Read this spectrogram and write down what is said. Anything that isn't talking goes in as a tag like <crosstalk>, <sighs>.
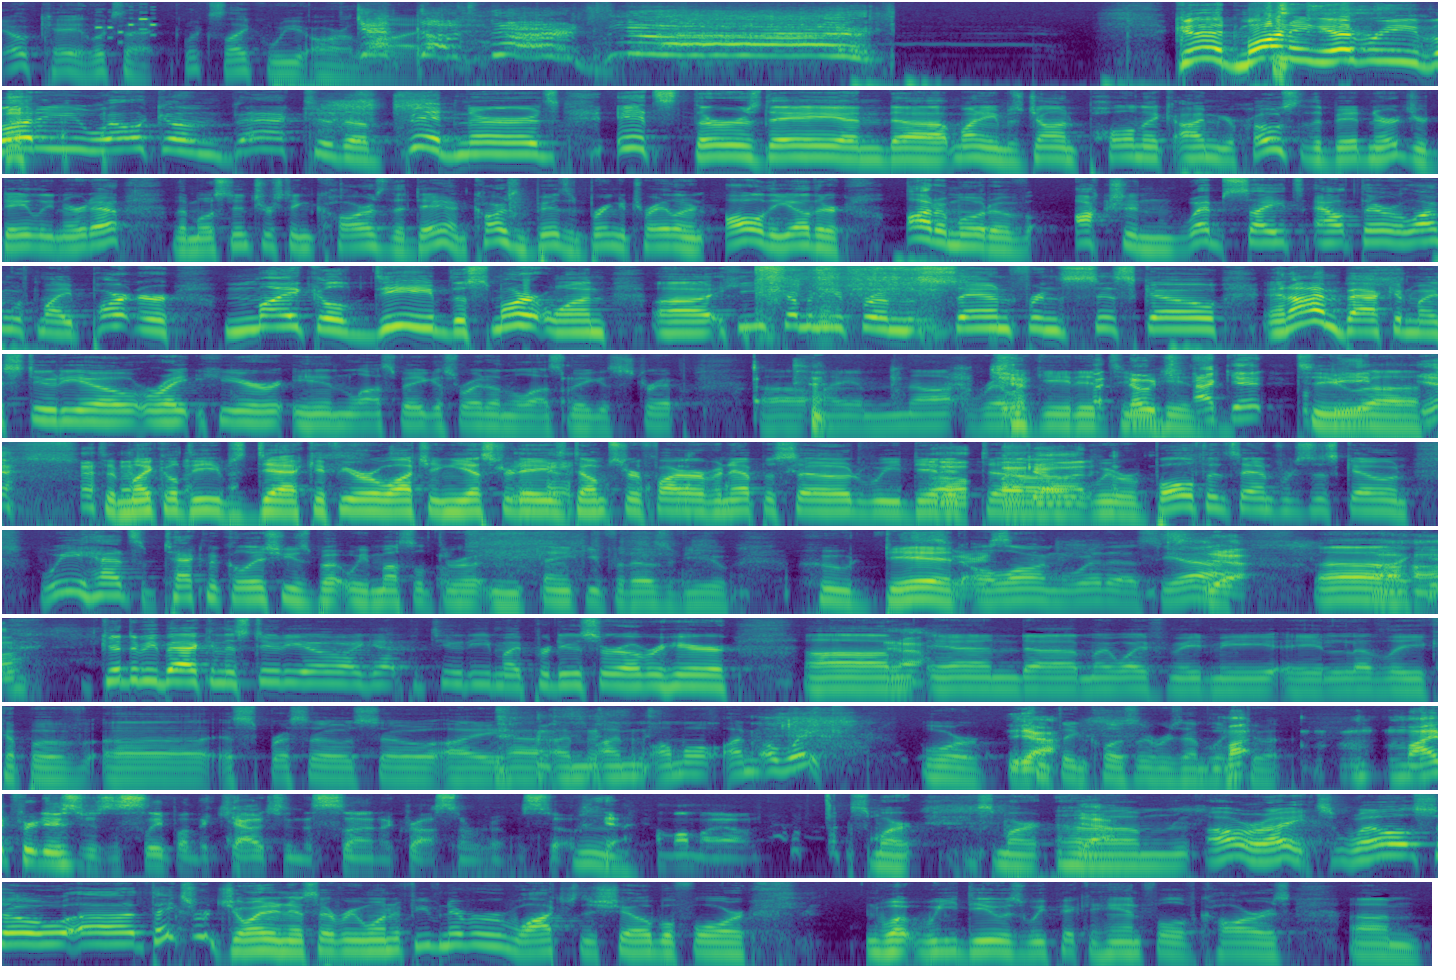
Okay, looks like looks like we are Get live. those nerds! Nerds! Good morning, everybody. Welcome back to the Bid Nerds. It's Thursday, and uh, my name is John Polnik. I'm your host of the Bid Nerds, your daily nerd out, the most interesting cars of the day on cars and bids and bring a trailer and all the other automotive auction websites out there, along with my partner Michael Deeb, the smart one. Uh, he's coming to you from San Francisco, and I'm back in my studio right here in Las Vegas, right on the Las Vegas Strip. Uh, I am not <laughs> relegated to no his jacket, to uh, yeah. <laughs> to Michael Deeb's deck. If you were watching yesterday's <laughs> dumpster fire of an episode, we did Oh it. Uh, we were both in San Francisco, and we had some technical issues, but we muscled through it. And thank you for those of you who did Seriously. along with us. Yeah. Yeah. Uh, Uh-huh. good- Good to be back in the studio. I got Patootie, my producer, over here, um, Yeah. and uh, my wife made me a lovely cup of uh, espresso. So I, uh, I'm, I'm, <laughs> I'm, I'm awake, or Yeah. something closely resembling My, to it. my producer's asleep on the couch in the sun across the room, so Hmm. yeah, I'm on my own. <laughs> Smart, smart. Yeah. Um, all right. Well, so uh, thanks for joining us, everyone. If you've never watched the show before, what we do is we pick a handful of cars. Um,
